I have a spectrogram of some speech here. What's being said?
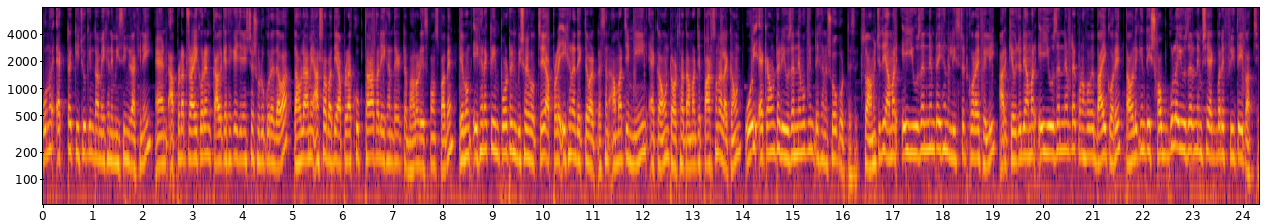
কোনো একটা কিছু কিন্তু আমি এখানে মিসিং রাখি নেই। অ্যান্ড আপনারা ট্রাই করেন, কালকে থেকে জিনিসটা শুরু করে দেওয়া। তাহলে আমি আশাবাদী আপনারা খুব তাড়াতাড়ি এখান থেকে একটা ভালো রেসপন্স পাবেন। এবং এখানে একটা ইম্পর্টেন্ট বিষয় হচ্ছে, আপনারা এখানে দেখতে পারতেছেন, আমার যে মেইন অ্যাকাউন্ট অর্থাৎ আমার যে পার্সোনাল অ্যাকাউন্ট ওই অ্যাকাউন্টের ইউজার নেমও কিন্তু এখানে শো করতেছে। সো আমি যদি আমার এই ইউজার নেমটা এখানে লিস্টেড করাই ফেলি, আর কেউ যদি আমার এই ইউজার নেমটা কোনোভাবে বাই করে, তাহলে কিন্তু এই সবগুলো ইউজার নেম সে একবারে ফ্রিতেই পাচ্ছে।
